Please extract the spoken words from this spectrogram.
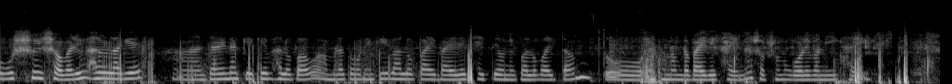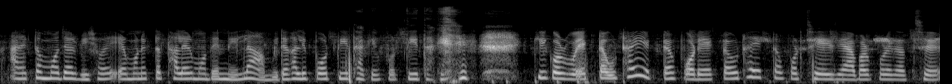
অবশ্যই সবারই ভালো লাগে। জানি না কে কে ভালো পাও, আমরা তো অনেকেই ভালো পাই, বাইরে খাইতে অনেক ভালো পাইতাম তো এখন আমরা বাইরে খাই না, সবসময় ঘরে বানিয়ে খাই। আর একটা মজার বিষয়, এমন একটা থালের মধ্যে নিলাম, এটা খালি পড়তেই থাকে পড়তেই থাকে। কি করব, একটা উঠাই, একটা পড়ে একটা উঠাই, একটা পড়ছে এই যে আবার পড়ে যাচ্ছে।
